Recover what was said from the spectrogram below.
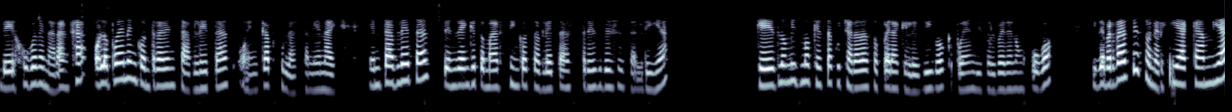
de jugo de naranja o lo pueden encontrar en tabletas o en cápsulas también hay. En tabletas tendrían que tomar cinco tabletas tres veces al día, que es lo mismo que esta cucharada sopera que les digo que pueden disolver en un jugo. Y de verdad que su energía cambia,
